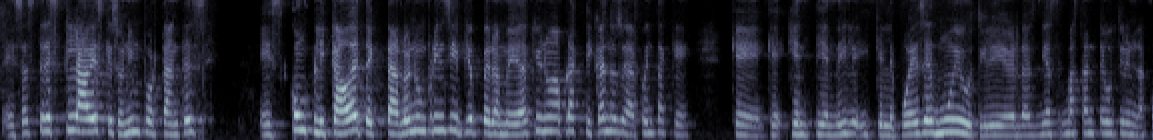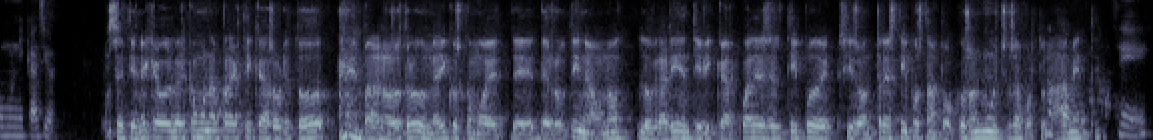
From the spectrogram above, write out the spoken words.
esas tres claves que son importantes es complicado detectarlo en un principio, pero a medida que uno va practicando se da cuenta que, que, que, entiende y, que le puede ser muy útil y de verdad es bastante útil en la comunicación. Se tiene que volver como una práctica, sobre todo para nosotros los médicos, como de, de, rutina, uno lograr identificar cuál es el tipo de, si son tres tipos, tampoco son muchos, afortunadamente. Sí.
